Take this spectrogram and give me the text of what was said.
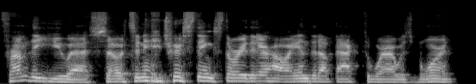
from the US. So it's an interesting story there how I ended up back to where I was born.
